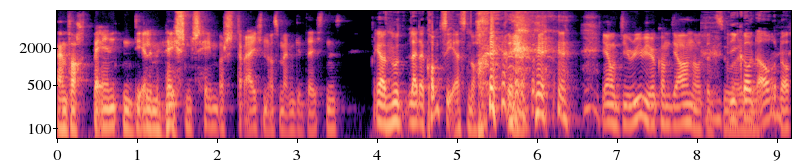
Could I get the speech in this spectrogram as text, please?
einfach beenden, die Elimination Chamber streichen aus meinem Gedächtnis. Ja, nur leider kommt sie erst noch. ja, und die Review kommt ja auch noch dazu. Die also. kommt auch noch.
